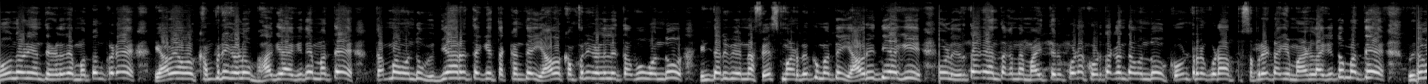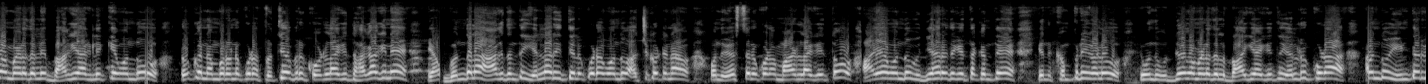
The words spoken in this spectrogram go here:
ನೋಂದಣಿ ಅಂತ ಹೇಳಿದ್ರೆ ಮತ್ತೊಂದ್ ಕಡೆ ಯಾವ ಯಾವ ಕಂಪನಿಗಳು ಭಾಗಿಯಾಗಿದೆ ಮತ್ತೆ ತಮ್ಮ ಒಂದು ವಿದ್ಯಾರ್ಥಿಗೆ ತಕ್ಕಂತೆ ಯಾವ ಕಂಪನಿಗಳಲ್ಲಿ ತಾವು ಒಂದು ಇಂಟರ್ವ್ಯೂ ಅನ್ನ ಫೇಸ್ ಮಾಡಬೇಕು ಮತ್ತೆ ಯಾವ ರೀತಿಯಾಗಿ ಇರ್ತವೆ ಅಂತಕ್ಕಂಥ ಮಾಹಿತಿಯನ್ನು ಕೂಡ ಕೊಡ್ತಕ್ಕಂತ ಒಂದು ಕೌಂಟರ್ ಕೂಡ ಸಪರೇಟ್ ಆಗಿ ಮಾಡಲಾಗಿತ್ತು. ಮತ್ತೆ ವಿಧವ ಮೇಳದಲ್ಲಿ ಭಾಗಿಯಾಗಲಿಕ್ಕೆ ಒಂದು ಟೋಕನ್ ನಂಬರ್ ಅನ್ನು ಕೂಡ ಪ್ರತಿಯೊಬ್ಬರಿಗೆ ಕೊಡಲಾಗಿತ್ತು. ಹಾಗಾಗಿನೇ ಗೊಂದಲ ಆಗದಂತೆ ಎಲ್ಲಾ ರೀತಿಯಲ್ಲೂ ಕೂಡ ಒಂದು ಅಚ್ಚುಕಟ್ಟಿನ ಒಂದು ವ್ಯವಸ್ಥೆಯನ್ನು ಕೂಡ ಮಾಡಲಾಗಿತ್ತು. ಆಯಾ ಒಂದು ವಿದ್ಯಾರ್ಥಿಗೆ ತಕ್ಕಂತೆ ಏನು ಕಂಪನಿಗಳು ಈ ಒಂದು ಉದ್ಯೋಗ ಮೇಳದಲ್ಲಿ ಭಾಗಿಯಾಗಿತ್ತು ಎಲ್ಲರೂ ಕೂಡ ಒಂದು ಇಂಟರ್ವ್ಯೂ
